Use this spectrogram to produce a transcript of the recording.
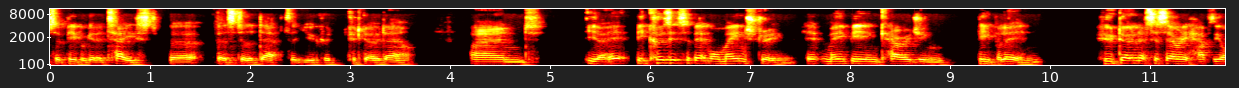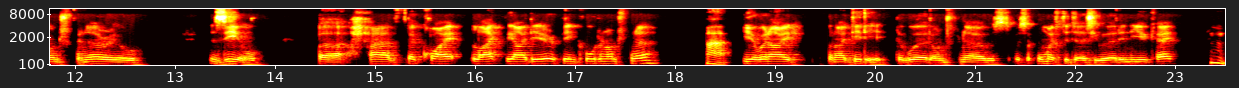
So people get a taste, but there's still a depth that you could could go down. And you know, it, because it's a bit more mainstream, it may be encouraging people in who don't necessarily have the entrepreneurial zeal but have but quite like the idea of being called an entrepreneur. Ah. Yeah, when I when I did it, the word entrepreneur was, was almost a dirty word in the UK, hmm.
